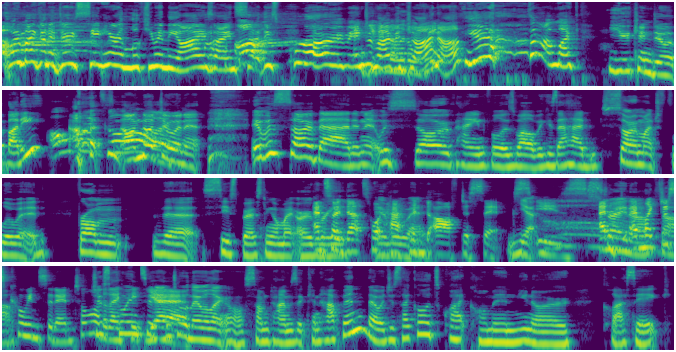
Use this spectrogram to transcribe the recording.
what am I going to do? Sit here and look you in the eye as I insert this oh. probe into my him a little vagina? Yeah. I'm like, you can do it, buddy. Oh my God. I'm not doing it. It was so bad and it was so painful as well because I had so much fluid from the cyst bursting on my ovary. And so that's what everywhere. happened after sex. Yeah. Is Straight and, and like just coincidental. or Just do they think- coincidental. yeah. They were like, oh, sometimes it can happen. They were just like, oh, it's quite common, you know, classic,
